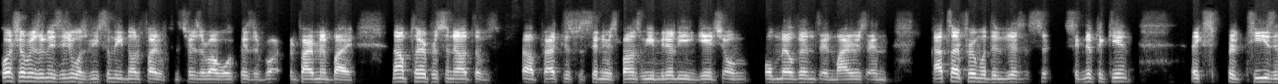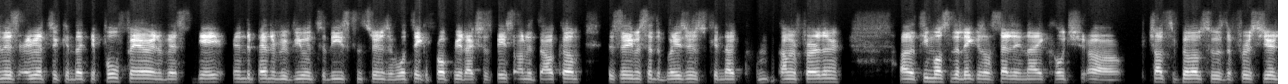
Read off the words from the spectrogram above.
Portland Trailblazers organization was recently notified of concerns around workplace env- environment by non-player personnel of uh, practice facility response. We immediately engaged O- O'Melveny and Myers and outside firm with invest- significant expertise in this area to conduct a full, fair, and investigate independent review into these concerns, and will take appropriate actions based on its outcome. The statement said the Blazers cannot comment further. Uh, the team hosted the Lakers on Saturday night. Coach uh, Chauncey Billups, who is the first year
